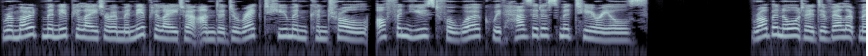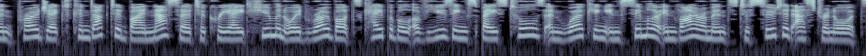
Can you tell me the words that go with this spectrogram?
Remote manipulator A manipulator under direct human control, often used for work with hazardous materials. Robonaut a development project conducted by NASA to create humanoid robots capable of using space tools and working in similar environments to suited astronauts.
